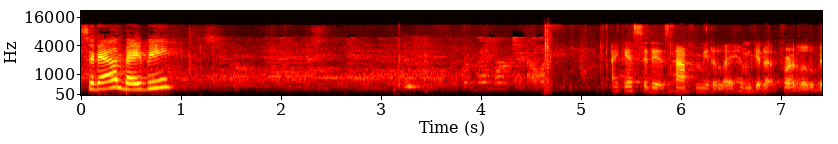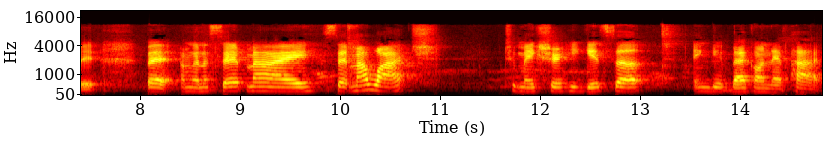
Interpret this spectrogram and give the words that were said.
Sit down, baby. I guess it is time for me to let him get up for a little bit. But I'm gonna set my set my watch to make sure he gets up and get back on that pot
